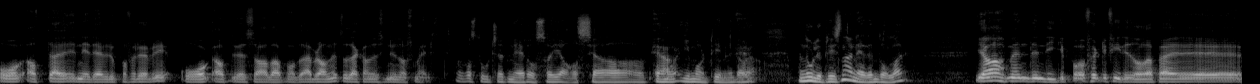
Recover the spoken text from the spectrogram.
Og at det er nede i Europa for øvrig, og at USA da på en måte er blandet. Og der kan det snu når som helst. Det var stort sett ned også i Asia ja. i morgentimene i dag. Ja. Men oljeprisen er ned en dollar? Ja, men den ligger på 44 dollar per,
